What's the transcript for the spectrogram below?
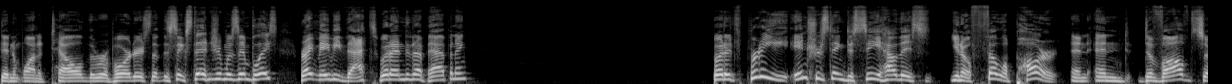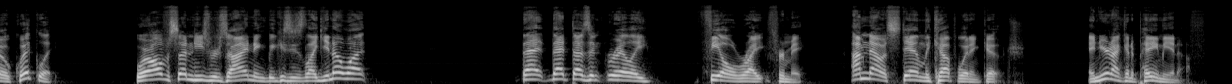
didn't want to tell the reporters that this extension was in place, right? Maybe that's what ended up happening. But it's pretty interesting to see how this, you know, fell apart and and devolved so quickly where all of a sudden he's resigning because he's like, you know what? That that doesn't really feel right for me. I'm now a Stanley Cup winning coach, and you're not going to pay me enough.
